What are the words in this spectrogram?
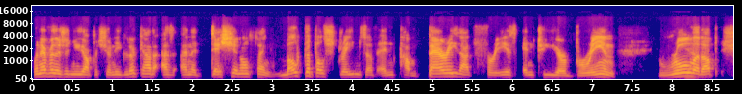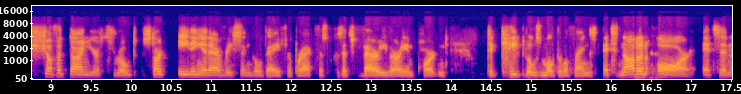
Whenever there's a new opportunity, look at it as an additional thing, multiple streams of income. Bury that phrase into your brain. roll yeah. it up, shove it down your throat, start eating it every single day for breakfast because it's very, very important to keep those multiple things. It's not an or, it's an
